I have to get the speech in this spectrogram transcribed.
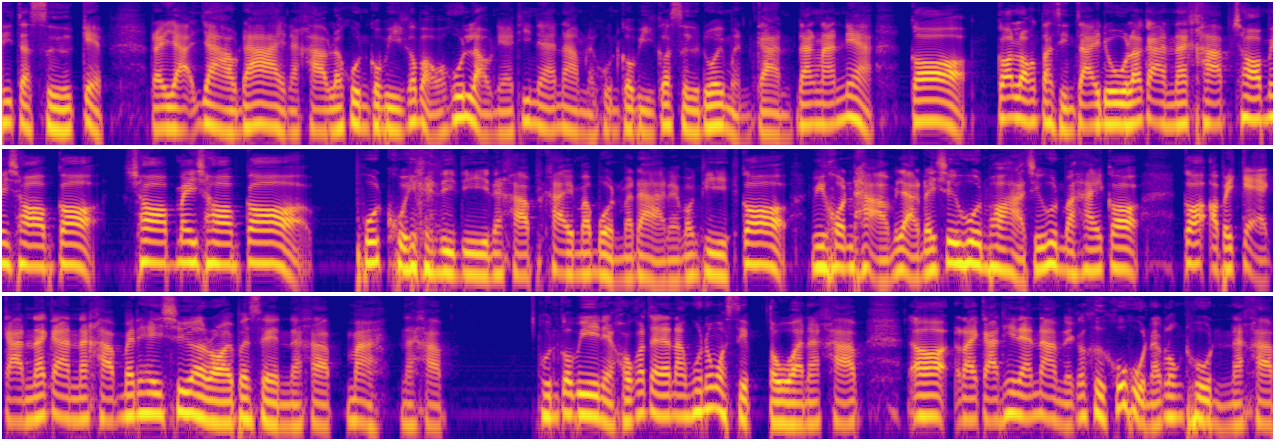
ที่จะซื้อเก็บระยะยาวได้นะครับแล้วคุณกวีก็บอกว่าหุ้นเหล่านี้ที่แนะนำเนี่ยคุณกวีก็ซื้อด้วยเหมือนกัน ดังนั้นเนี่ยก็ก็ลองตัดสินใจดูแล้วกันนะครับชอบไม่ชอบก็ชอบไม่ชอบก็ พูดคุยกันดีๆนะครับ ใครมาบ่นมาด่าเนี่ยบางทีก็มีคนถามอยากได้ชื่อหุ้นพอหาชื่อหุ้นมาให้ก็ก็เอาไปแกะกันนะกันนะครับ ไม่ได้ให้เชื่อร้อยเปอร์เซ็นต์นะครับมานะครับ คุณกวีเนี่ยเขาก็จะแนะนำหุ้นทั้งหมด 10 ตัวนะครับรายการที่แนะนำเนี่ยก็คือคู่หูนักลงทุนนะครับ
